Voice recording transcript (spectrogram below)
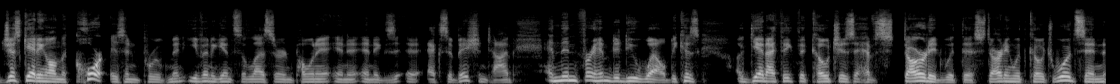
just getting on the court is improvement, even against a lesser opponent in an ex- uh, exhibition time. And then for him to do well, because again, I think the coaches have started with this, starting with Coach Woodson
